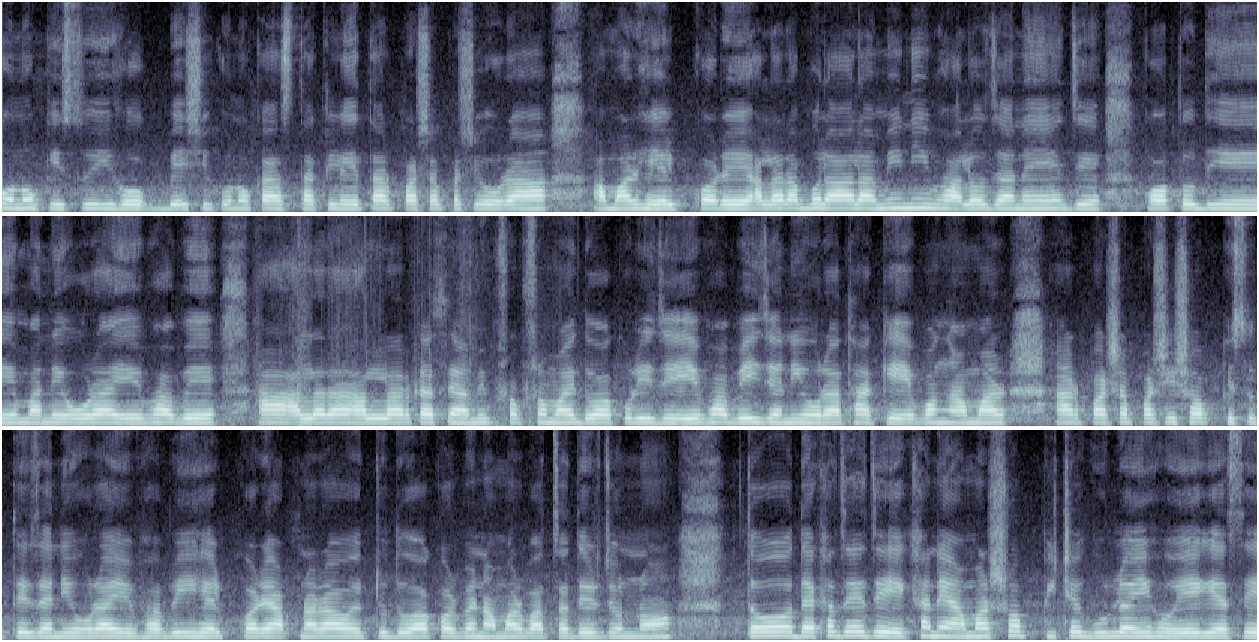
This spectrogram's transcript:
কোনো কিছুই হোক, বেশি কোনো কাজ থাকলে তার পাশাপাশি ওরা আমার হেল্প করে। আল্লাহ রাবুল আলমিনই ভালো জানে যে কত দিয়ে মানে ওরা এভাবে আল্লাহ আল্লাহর কাছে আমি সব সময় দোয়া করি যে এভাবেই জানি ওরা থাকে, এবং আমার, আর পাশাপাশি সব কিছুতে জানি ওরা এভাবেই হেল্প করে। আপনারাও একটু দোয়া করবেন আমার বাচ্চাদের জন্য। তো দেখা যায় যে এখানে আমার সব পিঠেগুলোই হয়ে গেছে,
